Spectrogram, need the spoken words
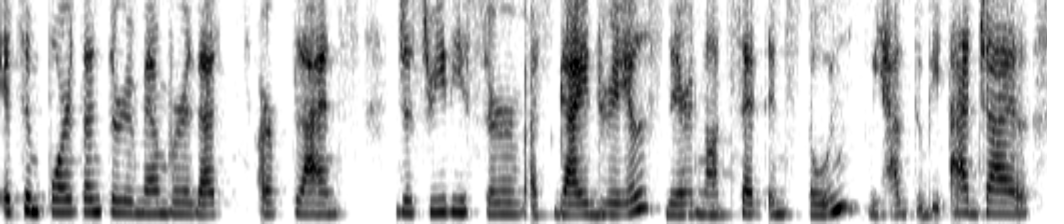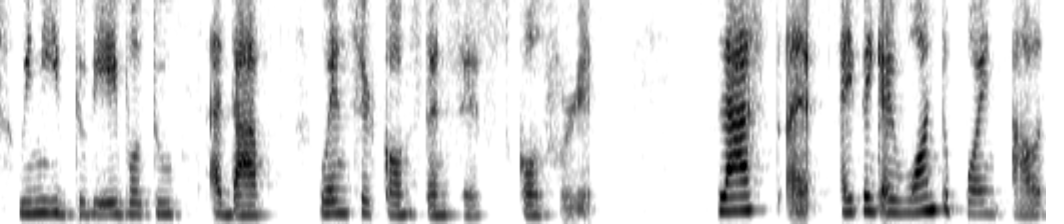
it's important to remember that our plans just really serve as guide rails. They're not set in stone. We have to be agile. We need to be able to adapt when circumstances call for it. Last, I, I think I want to point out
